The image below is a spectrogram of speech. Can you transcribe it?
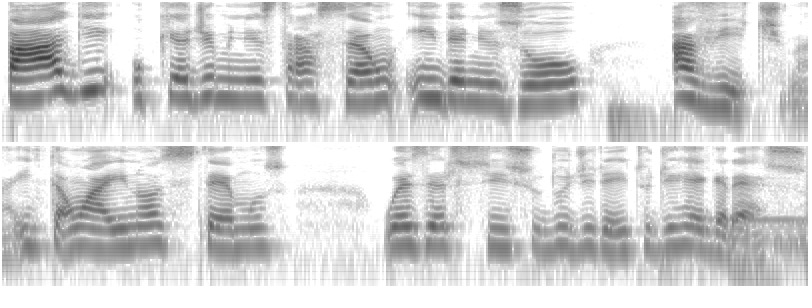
pague o que a administração indenizou a vítima. Então, aí nós temos o exercício do direito de regresso.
